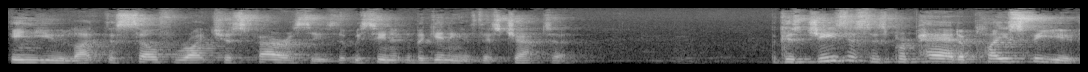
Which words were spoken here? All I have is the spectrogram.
in you like the self righteous Pharisees that we've seen at the beginning of this chapter. Because Jesus has prepared a place for you,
